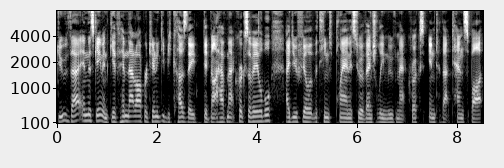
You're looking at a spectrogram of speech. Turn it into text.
do that in this game and give him that opportunity because they did not have Matt Crooks available. I do feel that the team's plan is to eventually move Matt Crooks into that 10 spot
